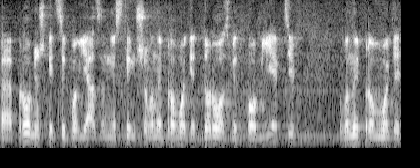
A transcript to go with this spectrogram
Е, Проміжки ці пов'язані з тим, що вони проводять дорозвідку об'єктів. Вони проводять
